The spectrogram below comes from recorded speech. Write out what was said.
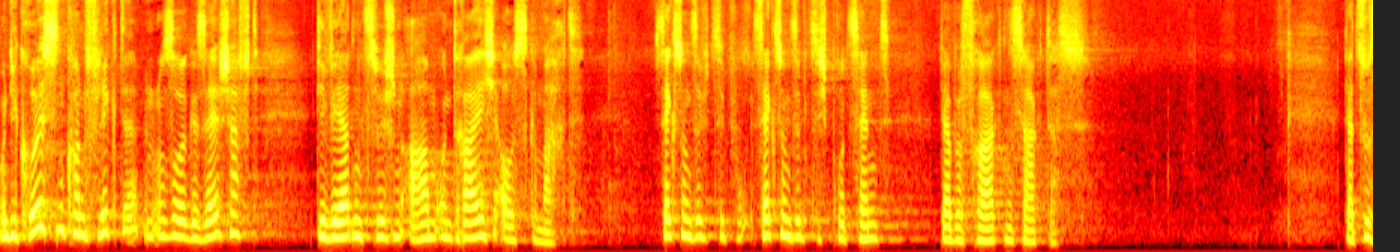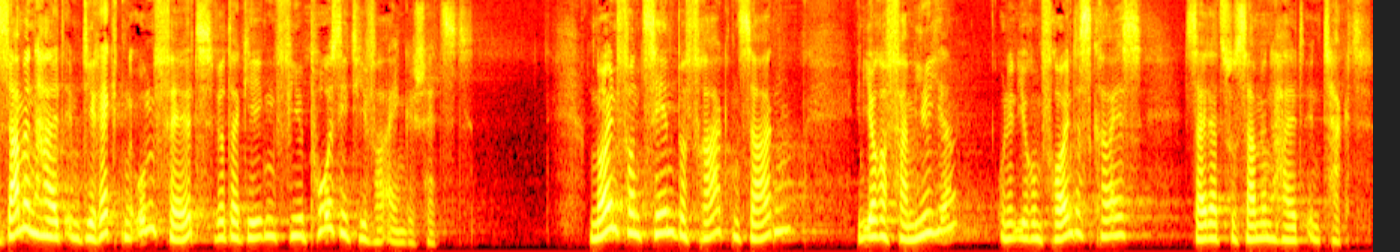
Und die größten Konflikte in unserer Gesellschaft, die werden zwischen arm und reich ausgemacht. 76, 76 Prozent der Befragten sagt das. Der Zusammenhalt im direkten Umfeld wird dagegen viel positiver eingeschätzt. Neun von zehn Befragten sagen, in ihrer Familie und in ihrem Freundeskreis sei der Zusammenhalt intakt.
